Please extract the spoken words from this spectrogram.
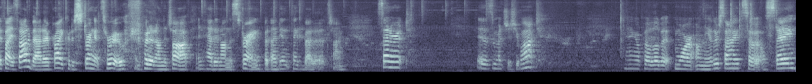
If I thought about it, I probably could have strung it through and put it on the top and had it on the string, but I didn't think about it at the time. Center it as much as you want. And I'm going to put a little bit more on the other side so it'll stay.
